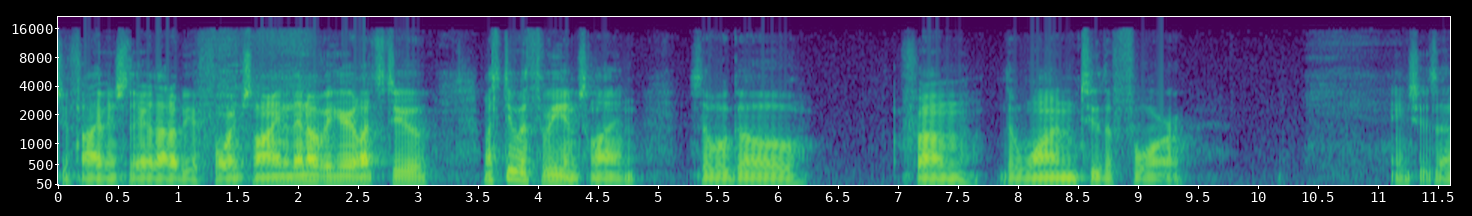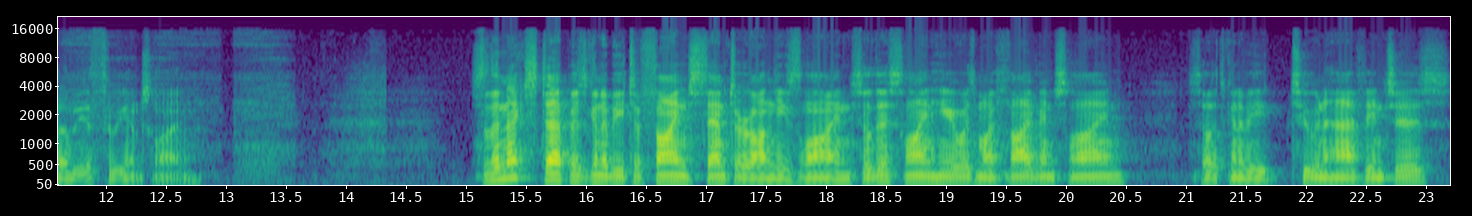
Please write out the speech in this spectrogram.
to five inch there. That'll be a four inch line. And then over here, let's do, let's do a three inch line. So we'll go from the one to the four inches. That'll be a three inch line. So the next step is going to be to find center on these lines. So this line here was my five inch line. So it's going to be two and a half inches.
